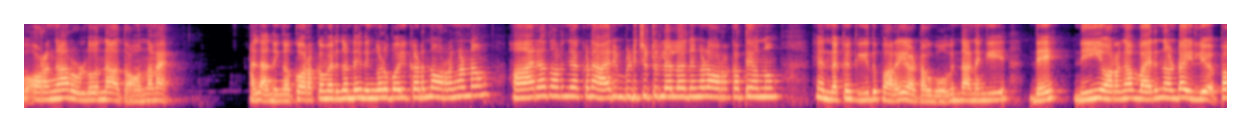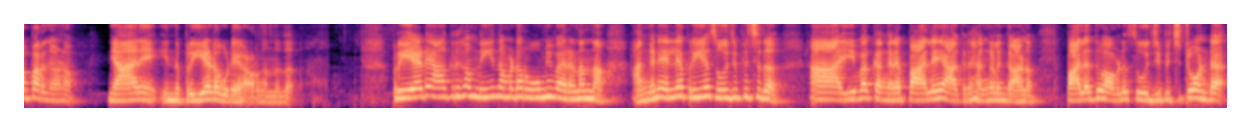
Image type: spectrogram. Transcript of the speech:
ഉറങ്ങാറുള്ളൂ എന്നാ തോന്നണേ. അല്ല നിങ്ങൾക്ക് ഉറക്കം വരുന്നുണ്ടെങ്കിൽ നിങ്ങൾ പോയി കിടന്ന് ഉറങ്ങണം. ആരാ തുറഞ്ഞേക്കണേ ആരും പിടിച്ചിട്ടില്ലല്ലോ നിങ്ങളുടെ ഉറക്കത്തെ ഒന്നും എന്നൊക്കെ ഗീത് പറയുക കേട്ടോ ഗോവിന്ദാണെങ്കിൽ ദേ നീ ഉറങ്ങാൻ വരുന്നുണ്ടോ ഇല്ലയോ? ഇപ്പം പറഞ്ഞോണം. ഞാൻ ഇന്ന് പ്രിയയുടെ കൂടെ ഉറങ്ങുന്നത്. പ്രിയയുടെ ആഗ്രഹം നീ നമ്മുടെ റൂമിൽ വരണം എന്നാ അങ്ങനെയല്ലേ പ്രിയ സൂചിപ്പിച്ചത്? ആ ഇവക്ക് അങ്ങനെ പല ആഗ്രഹങ്ങളും കാണും. പലതും അവൾ സൂചിപ്പിച്ചിട്ടുമുണ്ട്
